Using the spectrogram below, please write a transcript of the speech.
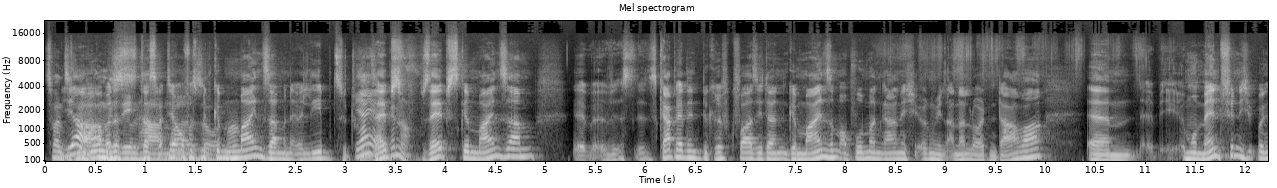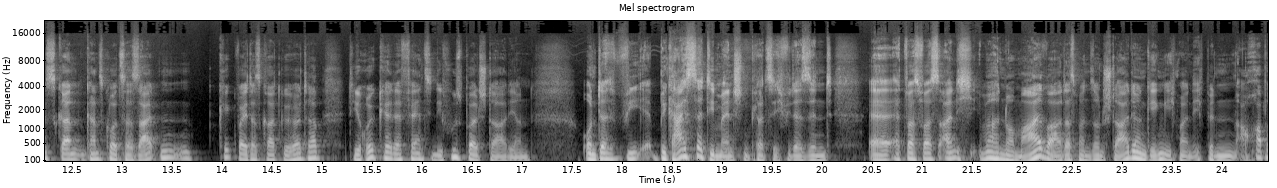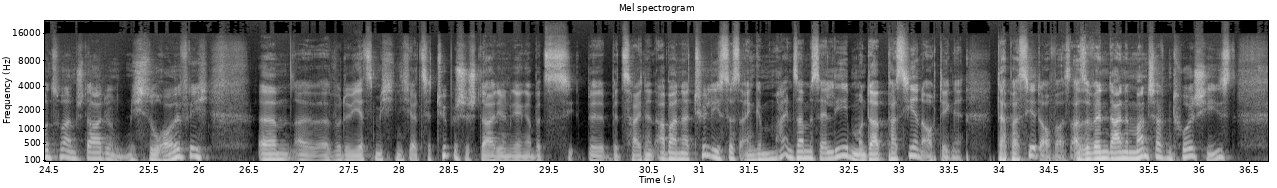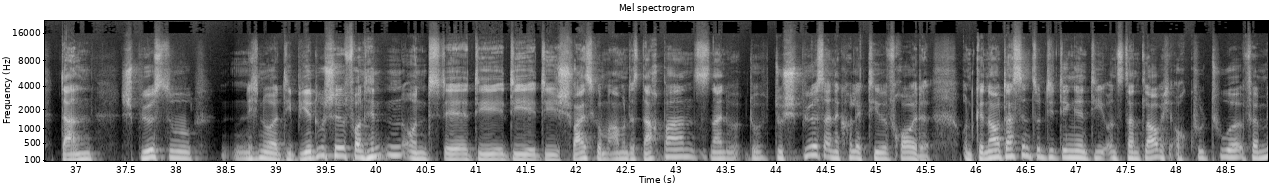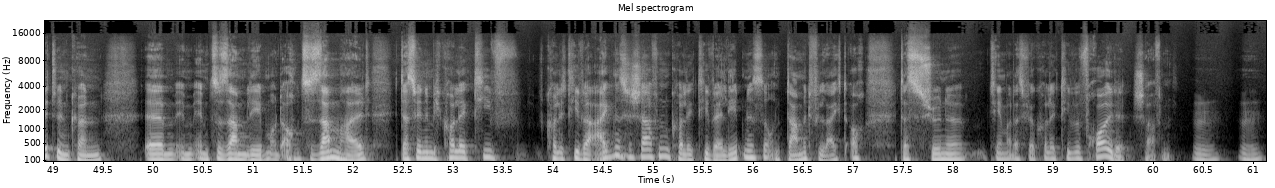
20 ja, Millionen aber das, gesehen das haben. Das hat ja auch was so, mit ne? gemeinsamen Erleben zu tun. Ja, ja, selbst, genau. selbst gemeinsam, äh, es, gab ja den Begriff quasi dann gemeinsam, obwohl man gar nicht irgendwie mit anderen Leuten da war. Ähm, Im Moment finde ich übrigens ganz, ganz kurzer Seitenkick, weil ich das gerade gehört habe, die Rückkehr der Fans in die Fußballstadien und das, wie begeistert die Menschen plötzlich wieder sind. Äh, etwas, was eigentlich immer normal war, dass man in so ein Stadion ging. Ich meine, ich bin auch ab und zu im Stadion, nicht so häufig, ähm, äh, würde jetzt mich nicht als der typische Stadiongänger be bezeichnen, aber natürlich ist das ein gemeinsames Erleben und da passieren auch Dinge. Da passiert auch was. Also wenn deine Mannschaft ein Tor schießt, dann spürst du nicht nur die Bierdusche von hinten und die, die, die, die schweißige Umarmung des Nachbarns, nein, du, du spürst eine kollektive Freude. Und genau das sind so die Dinge, die uns dann, glaube ich, auch Kultur vermitteln können ähm, im, im Zusammenleben und auch im Zusammenhalt, dass wir nämlich kollektiv kollektive Ereignisse schaffen, kollektive Erlebnisse und damit vielleicht auch das schöne Thema, dass wir kollektive Freude schaffen. Mhm. Mhm.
